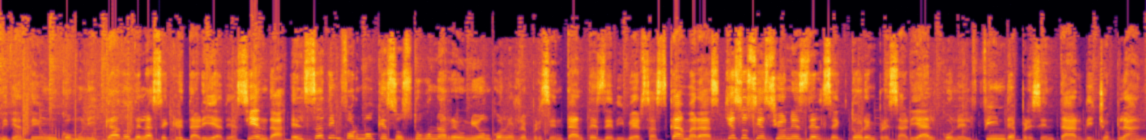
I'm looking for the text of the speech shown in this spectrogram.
Mediante un comunicado de la Secretaría de Hacienda, el SAT informó que sostuvo una reunión con los representantes de diversas cámaras y asociaciones del sector empresarial con el fin de presentar dicho plan,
